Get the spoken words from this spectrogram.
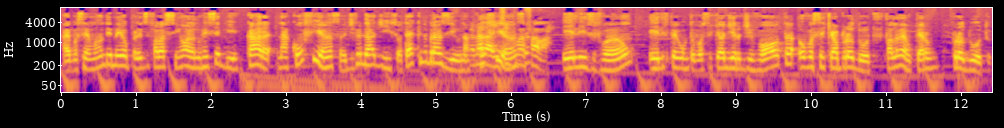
Aí você manda e-mail pra eles e fala assim: olha, não recebi. Cara, na confiança, de verdade isso, até aqui no Brasil, na É verdade, confiança eles vão, eles perguntam, você quer o dinheiro de volta ou você quer o produto? Você fala, não, eu quero o produto.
